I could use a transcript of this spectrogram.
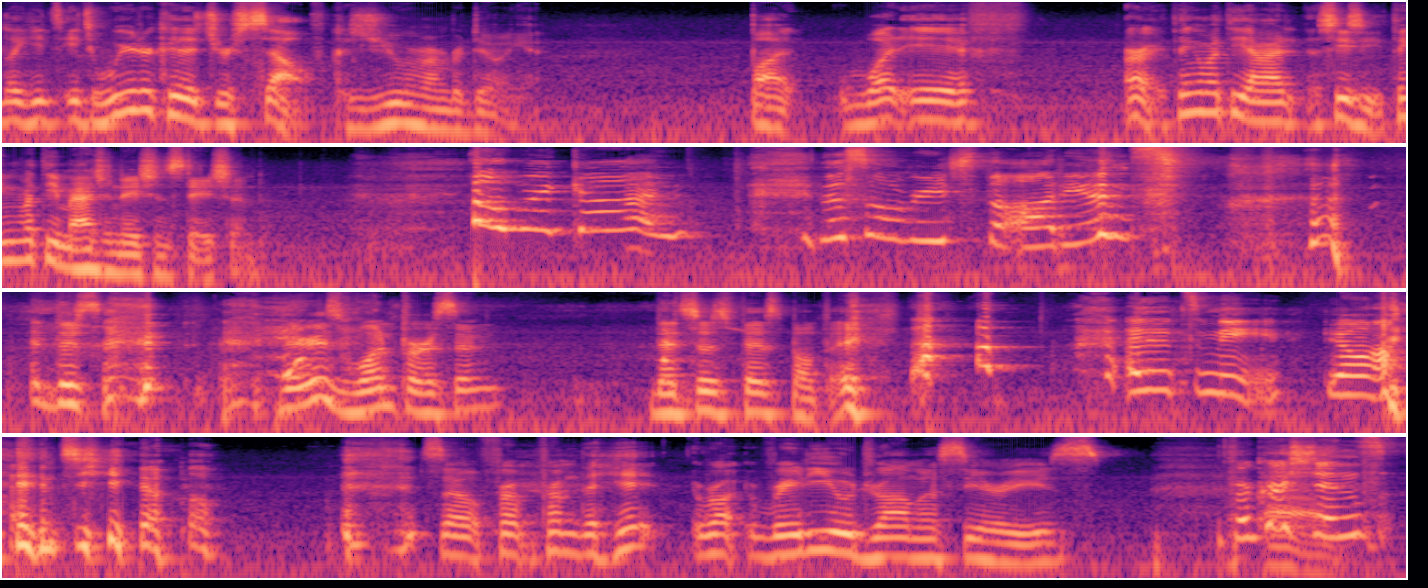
like it's it's weirder because it's yourself because you remember doing it. But what if? All right, think about the Cece, Think about the imagination station. Oh my god! This will reach the audience. There's there is one person that's just fist bumping. And it's me. Go on. it's you. So from from the hit radio drama series, For Christians.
